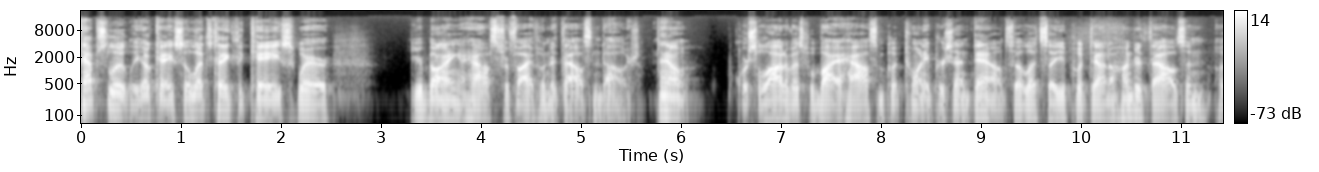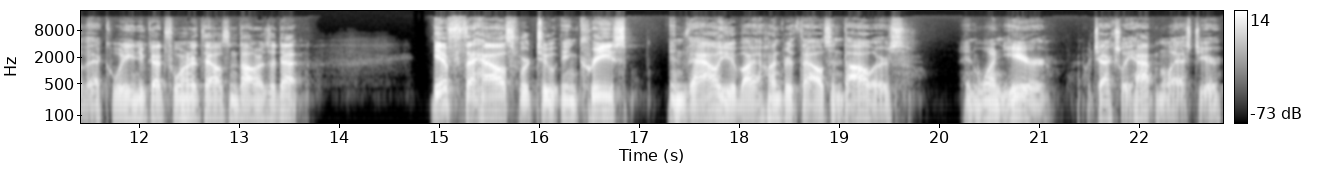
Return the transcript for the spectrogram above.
Absolutely. Okay, so let's take the case where you're buying a house for $500,000. Now, course, a lot of us will buy a house and put 20% down. So let's say you put down 100,000 of equity and you've got $400,000 of debt. If the house were to increase in value by $100,000 in one year, which actually happened last year,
